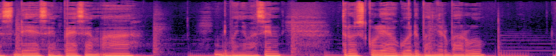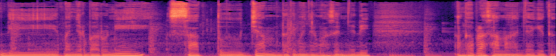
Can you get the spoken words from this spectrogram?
SD SMP SMA di Banjarmasin. Terus kuliah gue di Banjarbaru. Di Banjarbaru nih satu jam dari Banjarmasin. Jadi anggaplah sama aja gitu.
